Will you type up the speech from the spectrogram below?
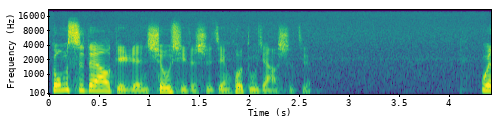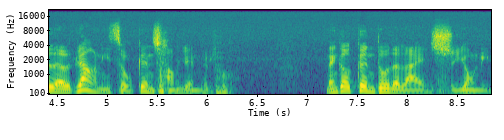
公司都要给人休息的时间或度假时间？为了让你走更长远的路，能够更多的来使用你，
